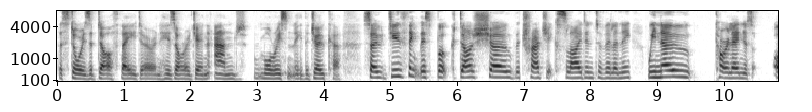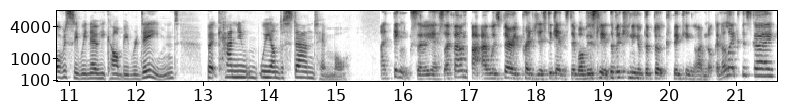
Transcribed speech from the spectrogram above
the stories of Darth Vader and his origin, and more recently, the Joker. So, do you think this book does show the tragic slide into villainy? We know Coriolanus, obviously, we know he can't be redeemed, but can you, we understand him more? I think so, yes. I found I was very prejudiced against him, obviously, at the beginning of the book, thinking, I'm not going to like this guy.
